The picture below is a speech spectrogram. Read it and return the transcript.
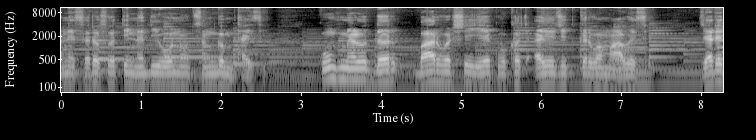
અને સરસ્વતી નદીઓનો સંગમ થાય છે. કુંભ મેળો દર બાર વર્ષે એક વખત આયોજિત કરવામાં આવે છે. જ્યારે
